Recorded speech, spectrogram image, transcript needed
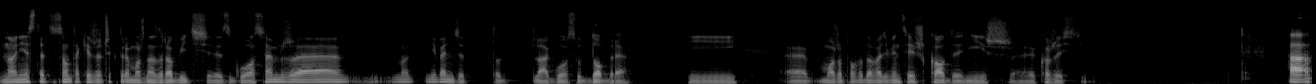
no niestety są takie rzeczy, które można zrobić z głosem, że no nie będzie to dla głosu dobre i e, może powodować więcej szkody niż e, korzyści. A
